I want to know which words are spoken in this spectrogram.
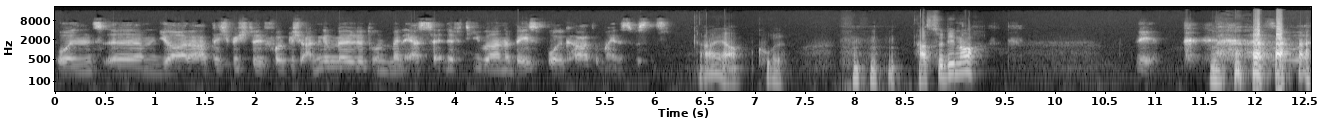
Und ähm, ja, da hatte ich mich folglich angemeldet und mein erster NFT war eine Baseballkarte meines Wissens. Ah ja, cool. Hast du die noch? Nee. also, äh,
